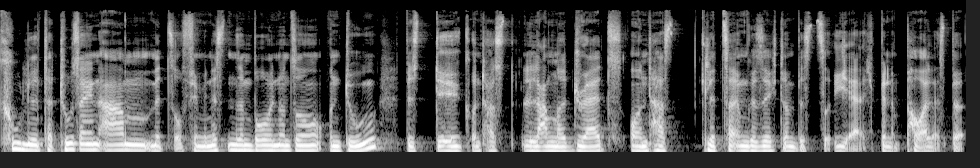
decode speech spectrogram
coole Tattoos an den Armen mit so Feministensymbolen und so. Und du bist dick und hast lange Dreads und hast Glitzer im Gesicht und bist so, yeah, ich bin eine Powerlesbe.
